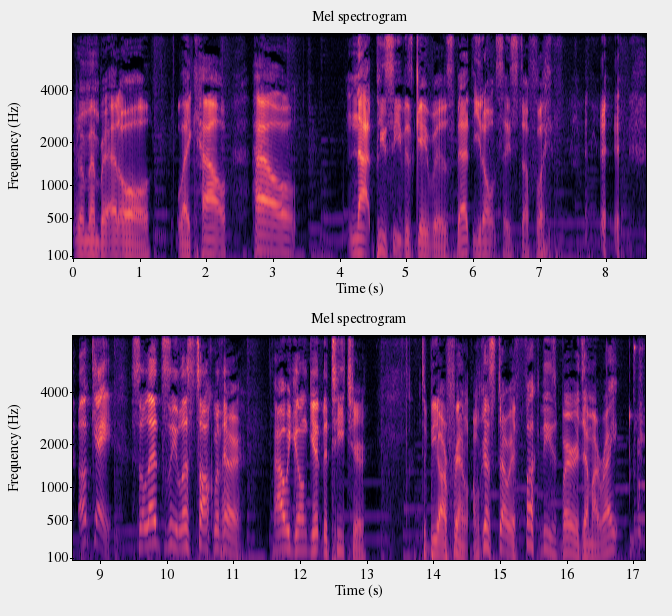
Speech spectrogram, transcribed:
remember at all like how how not PC this game is. That you don't say stuff like Okay, so let's see. Let's talk with her. How are we gonna get the teacher to be our friend? I'm gonna start with fuck these birds, am I right?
